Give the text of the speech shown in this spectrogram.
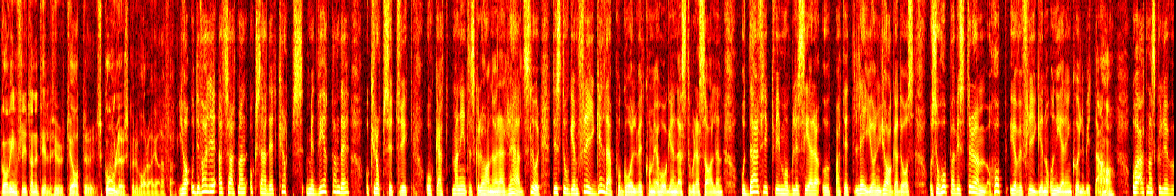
gav inflytande till hur teaterskolor skulle vara i alla fall. Ja, och det var ju alltså att man också hade ett kroppsmedvetande och kroppsuttryck och att man inte skulle ha några rädslor. Det stod en flygel där på golvet, kommer jag ihåg, i den där stora salen. Och där fick vi mobilisera upp att ett lejon jagade oss och så hoppade vi strömhopp över flygeln och ner i en kullerbytta. Ja. Och att man skulle,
